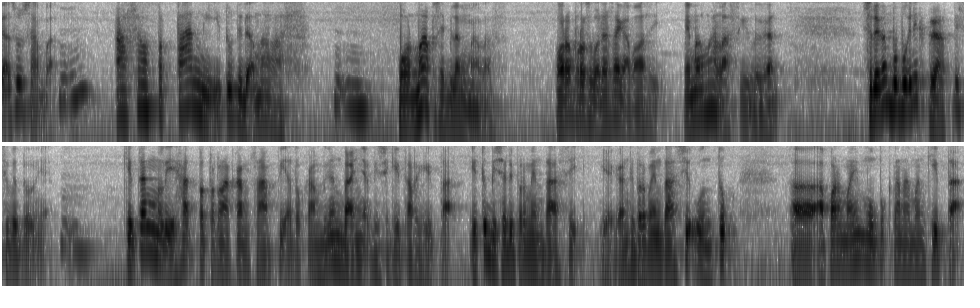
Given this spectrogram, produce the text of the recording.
nggak susah, Mbak. Asal petani itu tidak malas. mm-mm. Mohon maaf saya bilang malas. Orang proses pada saya nggak malas sih. Memang malas gitu kan. Sedangkan pupuk ini gratis sebetulnya. Kita melihat peternakan sapi atau kambing kan banyak di sekitar kita. Itu bisa difermentasi, ya kan? Difermentasi untuk eh, apa namanya memupuk tanaman kita.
